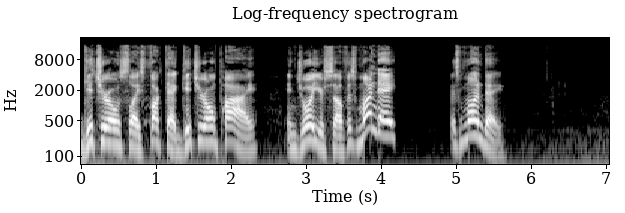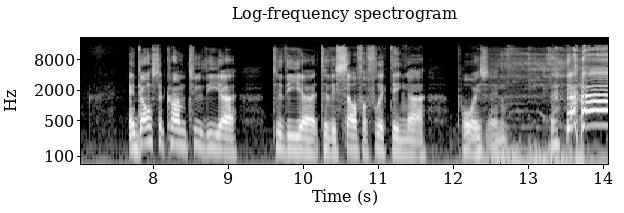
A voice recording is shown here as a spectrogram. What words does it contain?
Get your own slice. Fuck that. Get your own pie. Enjoy yourself. It's Monday. It's Monday. And don't succumb to the uh, to the uh, to the self-afflicting uh, poison.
